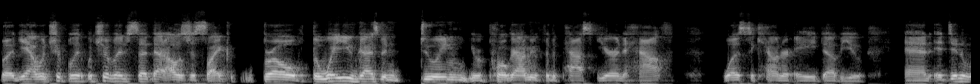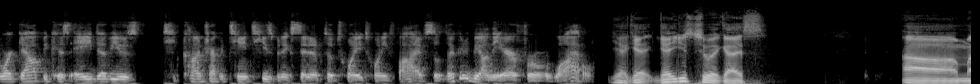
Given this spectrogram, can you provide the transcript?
But yeah, when Triple H, when Triple H said that, I was just like, bro, the way you guys been doing your programming for the past year and a half was to counter AEW, and it didn't work out because AEW's t- contract with TNT has been extended up to 2025, so they're going to be on the air for a while. Yeah, get get used to it, guys. Um,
